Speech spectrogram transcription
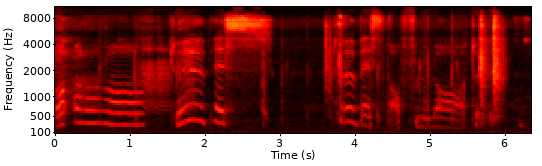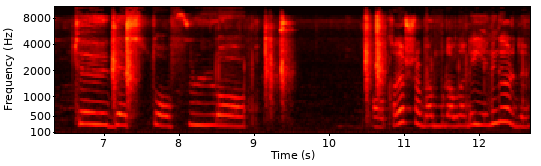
Aa, tövbe es- Tövbe estağfurullah. Tövbe, tövbe estağfurullah. Arkadaşlar ben buraları yeni gördüm.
